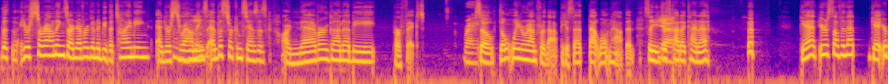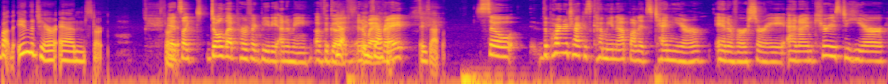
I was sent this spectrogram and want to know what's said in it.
the- your surroundings are never going to be the timing, and your mm-hmm. surroundings and the circumstances are never going to be perfect. Right. So don't wait around for that because that that won't happen. So you just gotta kind of get yourself in that, get your butt in the chair, and start. start yeah, it. it's like don't let perfect be the enemy of the good Yes, in a exactly. way, right? exactly. So the partner track is coming up on its 10 year anniversary, and I'm curious to hear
